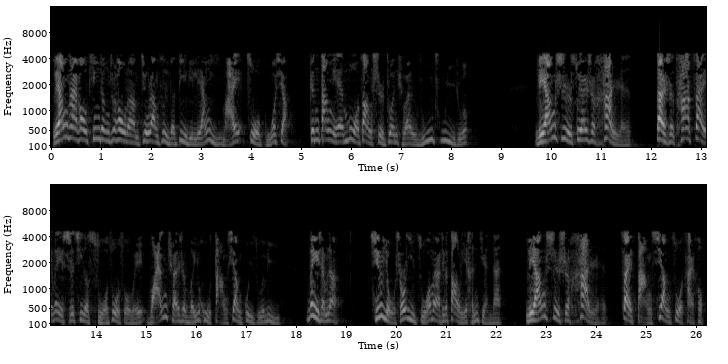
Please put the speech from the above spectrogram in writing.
梁太后听政之后呢，就让自己的弟弟梁以埋做国相。跟当年莫藏氏专权如出一辙。梁氏虽然是汉人，但是他在位时期的所作所为，完全是维护党项贵族的利益。为什么呢？其实有时候一琢磨啊，这个道理很简单。梁氏是汉人，在党项做太后，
